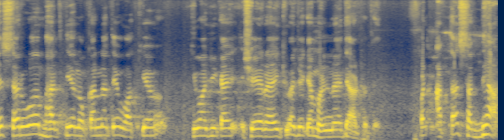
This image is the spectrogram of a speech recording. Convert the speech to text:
हे सर्व भारतीय लोकांना ते वाक्य किंवा जी काय शेअर आहे किंवा जे काय म्हणणं आहे ते आठवते पण आता सध्या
